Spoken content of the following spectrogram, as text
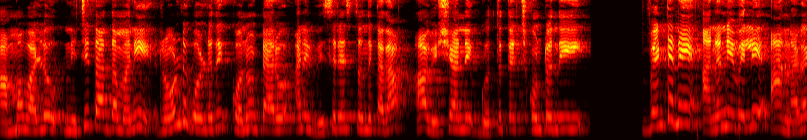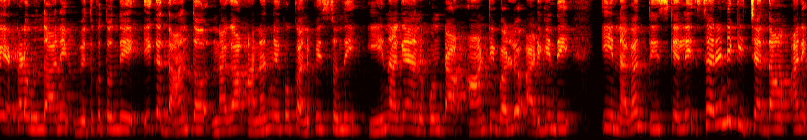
అమ్మ వాళ్ళు నిశ్చితార్థం అని రోల్డ్ గోల్డ్ది కొనుంటారు అని విసిరేస్తుంది కదా ఆ విషయాన్ని గుర్తు తెచ్చుకుంటుంది. వెంటనే అనన్య వెళ్ళి ఆ నగ ఎక్కడ ఉందా? అని వెతుకుతుంది. ఇక దాంతో నగ అనన్యకు కనిపిస్తుంది. ఈ నగే అనుకుంటా ఆంటీ వాళ్ళు అడిగింది. ఈ నగను తీసుకెళ్ళి నీకు ఇచ్చేద్దాం అని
